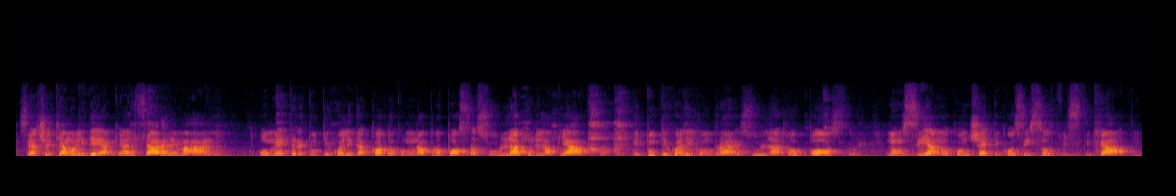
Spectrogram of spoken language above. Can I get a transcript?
Se accettiamo l'idea che alzare le mani o mettere tutti quelli d'accordo con una proposta sul lato della piazza e tutti quelli contrari sul lato opposto non siano concetti così sofisticati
